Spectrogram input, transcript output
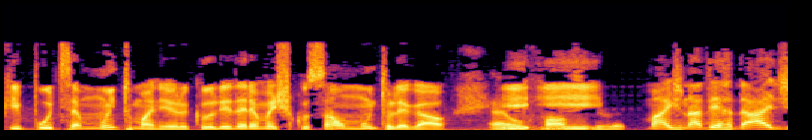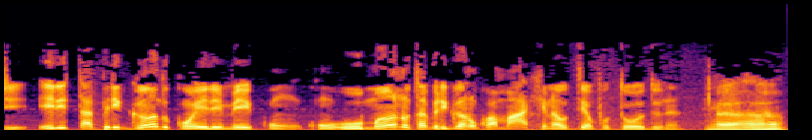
que, putz, é muito maneiro, aquilo ali daria uma discussão muito legal. É, e, e mas, na verdade, ele tá brigando com ele meio, com com, o humano tá brigando com a máquina o tempo todo, né? Aham.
